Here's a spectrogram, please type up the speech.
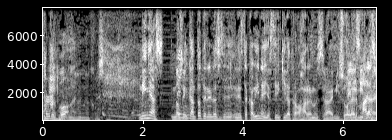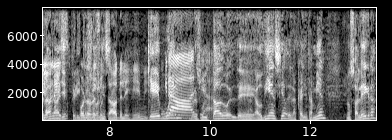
Perdón. Niñas, nos encanta tenerlas en esta cabina. Ellas tienen que ir a trabajar a nuestra emisora hermana de la calle. Felicitaciones por los resultados del EGM. Qué buen Gracias. resultado el de audiencia de la calle también. Nos alegra.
